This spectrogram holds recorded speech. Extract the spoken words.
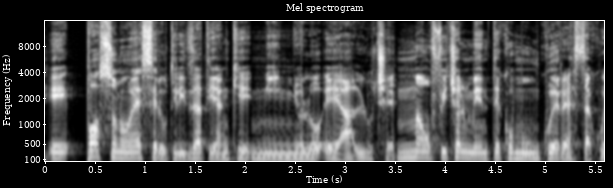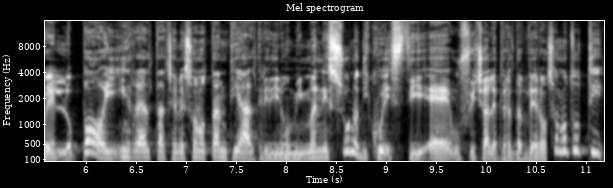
E possono essere utilizzati anche mignolo e alluce, ma ufficialmente comunque resta quello. Poi in realtà ce ne sono tanti altri di nomi, ma nessuno di questi è ufficiale per davvero. Sono tutti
